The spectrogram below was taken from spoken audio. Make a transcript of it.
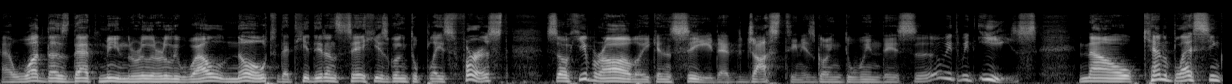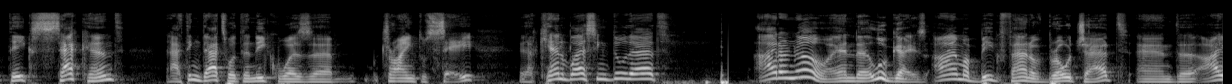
Uh, what does that mean really, really well? Note that he didn't say he's going to place first, so he probably can see that Justin is going to win this uh, with, with ease. Now, can Blessing take second? I think that's what Nick was uh, trying to say. Uh, can Blessing do that? I don't know. And uh, look, guys, I'm a big fan of Bro Chat, and uh, I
